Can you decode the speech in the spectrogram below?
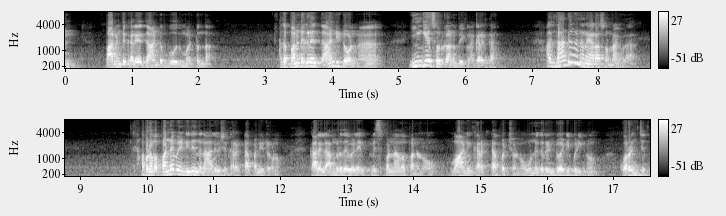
பன்னெண்டு கலையை தாண்டும் போது மட்டும்தான். அந்த பன்னெண்டு கலையை தாண்டிட்டோன்னா இங்கே சொர்க்கம் அனுபவிக்கலாம் கரெக்டாக அது தாண்ட வேணாம் யாராவது சொன்னாங்களா? அப்போ நம்ம பண்ண வேண்டியது இந்த நாலு விஷயம் கரெக்டாக பண்ணிட்டு இருக்கணும். காலையில் அமிர்த வேலை மிஸ் பண்ணாமல் பண்ணணும். வாணி கரெக்டாக படிச்சிடணும். ஒன்றுக்கு ரெண்டு வாட்டி படிக்கணும். குறைஞ்சது.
